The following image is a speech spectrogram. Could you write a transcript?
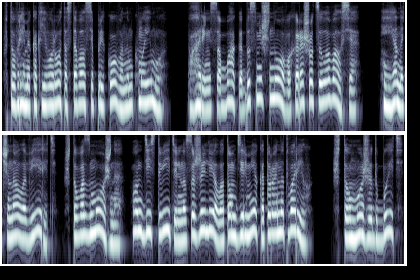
в то время как его рот оставался прикованным к моему. Парень-собака до смешного хорошо целовался. И я начинала верить, что, возможно, он действительно сожалел о том дерьме, которое натворил. Что, может быть,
